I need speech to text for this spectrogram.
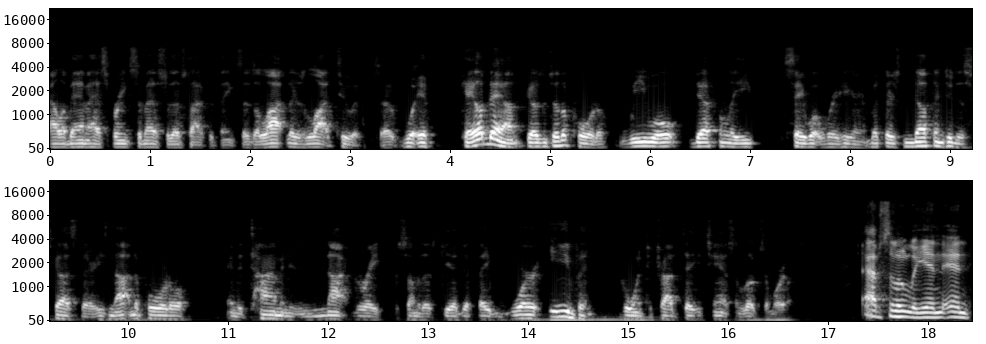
Alabama has spring semester, those types of things. So there's a lot. There's a lot to it. So if Caleb Downs goes into the portal, we will definitely say what we're hearing. But there's nothing to discuss there. He's not in the portal, and the timing is not great for some of those kids if they were even going to try to take a chance and look somewhere else. Absolutely, and and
